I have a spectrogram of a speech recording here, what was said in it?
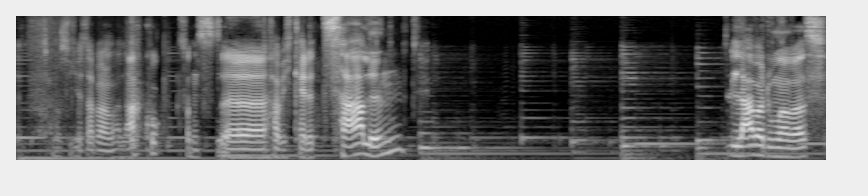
das muss ich jetzt aber mal nachgucken, sonst äh, habe ich keine Zahlen. Laber du mal was.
